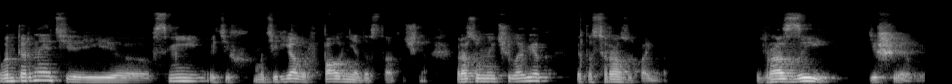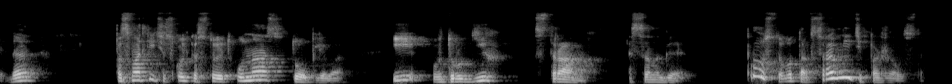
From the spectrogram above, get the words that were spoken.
В интернете и э, в СМИ этих материалов вполне достаточно. Разумный человек это сразу поймет. В разы дешевле. Да? Посмотрите, сколько стоит у нас топливо и в других странах СНГ. Просто вот так сравните, пожалуйста,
